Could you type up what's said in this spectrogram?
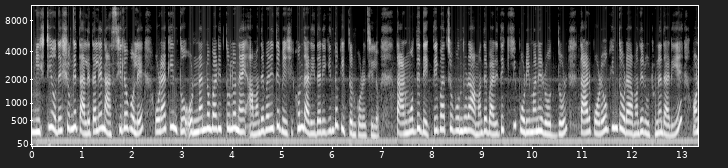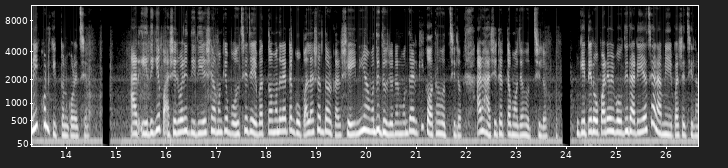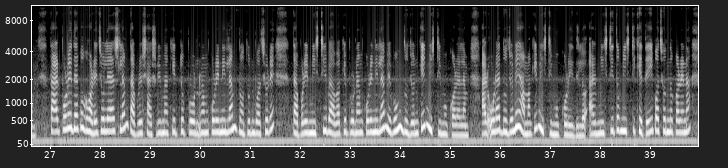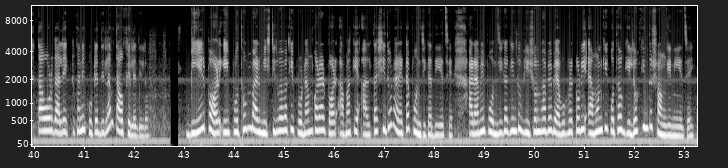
মিষ্টি ওদের সঙ্গে তালে তালে নাচছিল বলে ওরা কিন্তু অন্যান্য বাড়ির তুলনায় আমাদের বাড়িতে বেশিক্ষণ দাঁড়িয়ে দাঁড়িয়ে কিন্তু কীর্তন করেছিল। তার মধ্যে দেখতেই পাচ্ছ বন্ধুরা আমাদের বাড়িতে কি পরিমাণে রোদ্দুর, তারপরেও কিন্তু ওরা আমাদের উঠোনে দাঁড়িয়ে অনেকক্ষণ কীর্তন করেছে। আর এদিকে পাশের বাড়ির দিদি এসে আমাকে বলছে যে, এবার তো আমাদের একটা গোপাল আসার দরকার। সেই নিয়ে আমাদের দুজনের মধ্যে আর কি কথা হচ্ছিল। আর হাসি ঠাট্টা মজা হচ্ছিল। গেটের ওপারে ওই বৌদি দাঁড়িয়ে আছে আর আমি এপাশে ছিলাম। তারপরে দেখো ঘরে চলে আসলাম, তারপরে শাশুড়ি মাকে একটু প্রণাম করে নিলাম নতুন বছরে, তারপরে মিষ্টির বাবাকে প্রণাম করে নিলাম এবং দুজনকেই মিষ্টি মুখ করালাম। আর ওরা দুজনেই আমাকে মিষ্টি মুখ করিয়ে দিল। আর মিষ্টি তো মিষ্টি খেতেই পছন্দ করে না, তাও ওর গালে একটুখানি কুটে দিলাম, তাও ফেলে দিল। বিয়ের পর এই প্রথমবার মিষ্টির বাবাকে প্রণাম করার পর আমাকে আলতা সিঁদুর আর একটা পঞ্জিকা দিয়েছে। আর আমি পঞ্জিকা কিন্তু ভীষণভাবে ব্যবহার করি, এমনকি কোথাও গেলেও কিন্তু সঙ্গে নিয়ে যাই।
